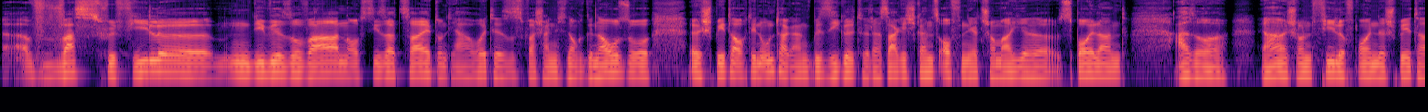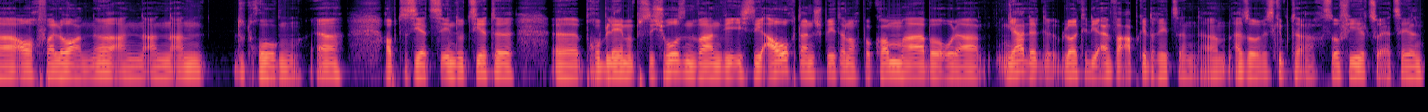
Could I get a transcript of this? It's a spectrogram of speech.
Was für viele, die wir so waren aus dieser Zeit und ja, heute ist es wahrscheinlich noch genauso, äh, später auch den Untergang besiegelte, das sage ich ganz offen jetzt schon mal hier spoilernd. Also ja, schon viele Freunde später auch verloren, ne, an, an, an Drogen, ja. Ob das jetzt induzierte äh, Probleme, Psychosen waren, wie ich sie auch dann später noch bekommen habe, oder ja, Leute, die einfach abgedreht sind. Ja. Also es gibt da so viel zu erzählen.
